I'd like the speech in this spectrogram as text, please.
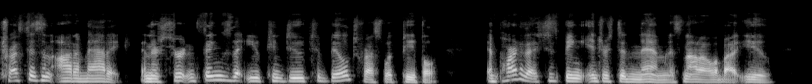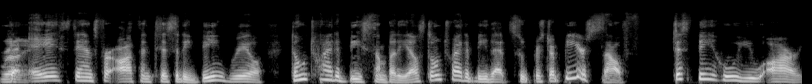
Trust isn't automatic. And there's certain things that you can do to build trust with people. And part of that's just being interested in them. And it's not all about you. Right. The A stands for authenticity, being real. Don't try to be somebody else. Don't try to be that superstar. Be yourself. Just be who you are.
